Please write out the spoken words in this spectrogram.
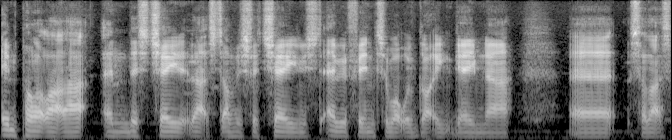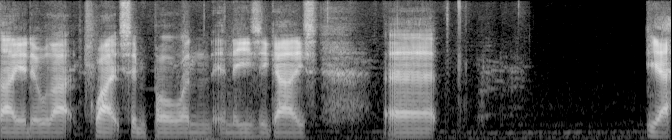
import like that, and this change that's obviously changed everything to what we've got in game now. Uh, so that's how you do that. Quite simple and, and easy, guys. Uh, yeah,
